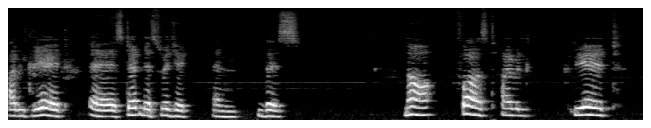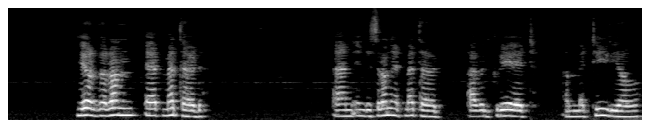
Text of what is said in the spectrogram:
I will create a stateless widget in this. Now, first I will create here the run app method. And in this run app method I will create a material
